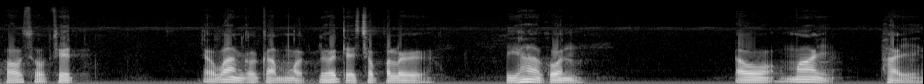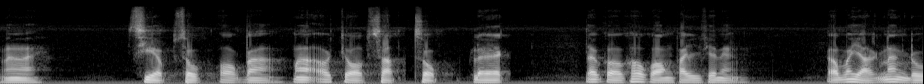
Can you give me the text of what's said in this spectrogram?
เผาศพเสร็จชาวบ้านก็กลับหมด เหลือแต่สับเปลือสี่ห้าคน เอาไม้ไผ่มาเสียบศพออกมา มาเอาจอบสับศพแหลก แล้วก็เข้ากองไปทีหนึ่งเราไม่อยากนั่งดู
